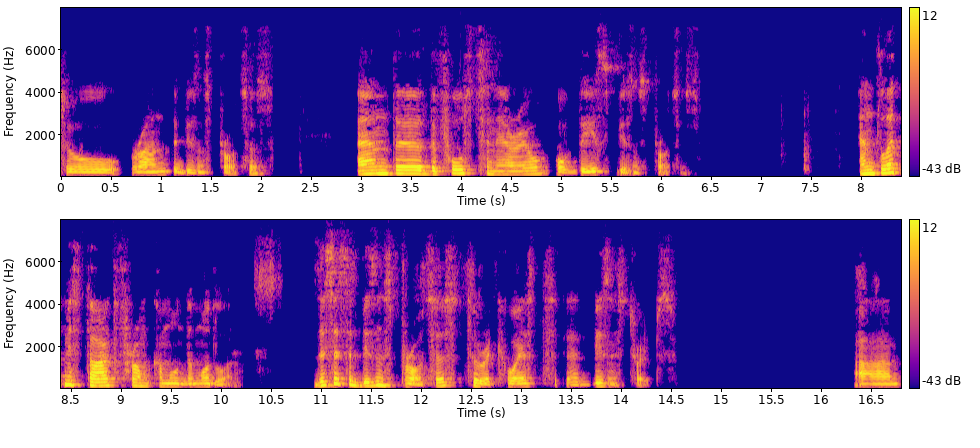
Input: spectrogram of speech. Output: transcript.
to run the business process and uh, the full scenario of this business process. And let me start from Camunda Modeler. This is a business process to request uh, business trips. Um,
